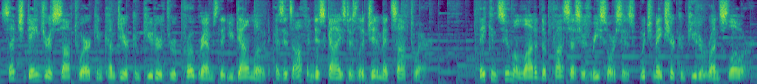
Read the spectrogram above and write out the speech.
Such dangerous software can come to your computer through programs that you download, as it's often disguised as legitimate software. They consume a lot of the processor's resources, which makes your computer run slower.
